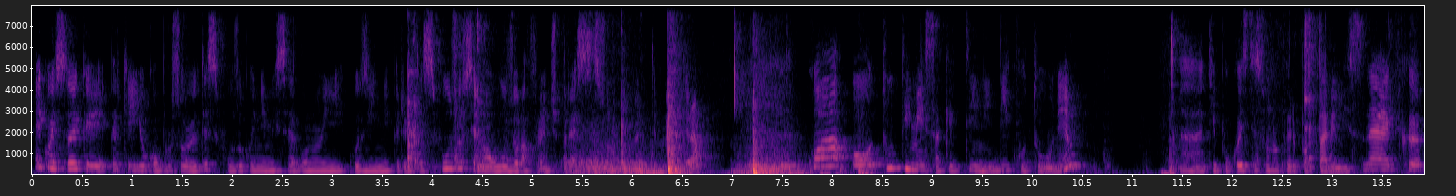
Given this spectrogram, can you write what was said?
E questo è che, perché io compro solo il test fuso, quindi mi servono i cosini per il test fuso, se no uso la French press, sono completamente becchera. Qua ho tutti i miei sacchettini di cotone, eh, tipo questi sono per portare gli snack,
